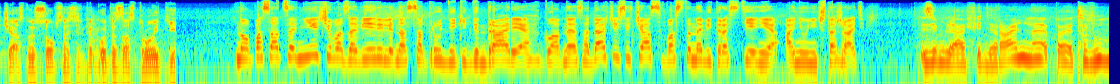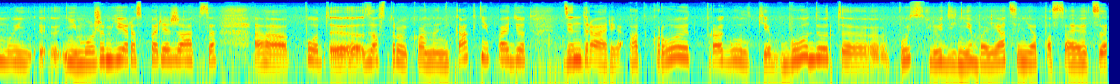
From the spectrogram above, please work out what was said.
в частную собственность или какой-то застройки. Но опасаться нечего, заверили нас сотрудники дендрария. Главная задача сейчас – восстановить растения, а не уничтожать. Земля федеральная, поэтому мы не можем ей распоряжаться. А, под э, застройку она никак не пойдет. Дендрарий откроют, прогулки будут. Э, пусть люди не боятся, не опасаются.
